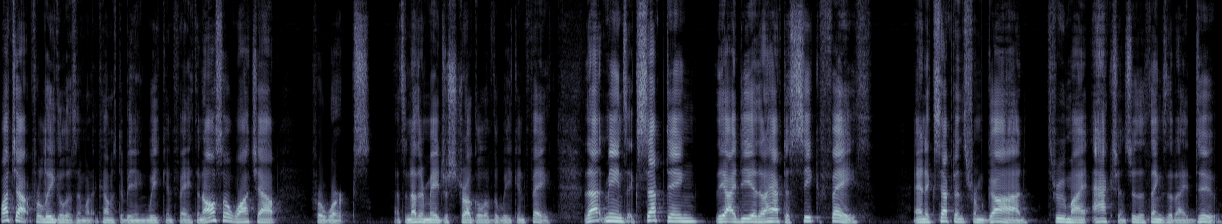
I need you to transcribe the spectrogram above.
Watch out for legalism when it comes to being weak in faith, and also watch out for works. That's another major struggle of the weak in faith. That means accepting the idea that I have to seek faith and acceptance from God through my actions, through the things that I do.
